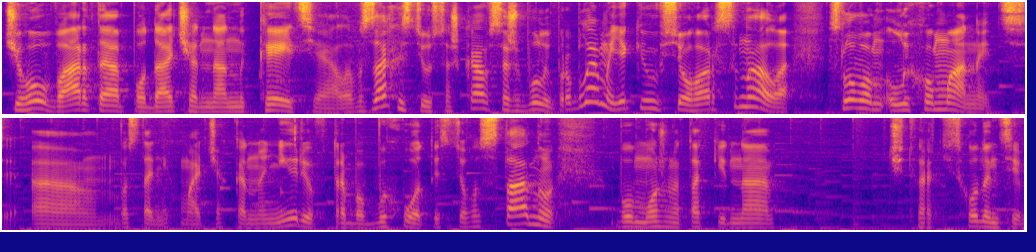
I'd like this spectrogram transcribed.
чого варта подача на Нкеті. Але в захисті у Сашка все ж були проблеми, як і у всього арсенала. Словом, лихоманець а, в останніх матчах канонірів треба виходити з цього стану, бо можна так і на четвертій сходинці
